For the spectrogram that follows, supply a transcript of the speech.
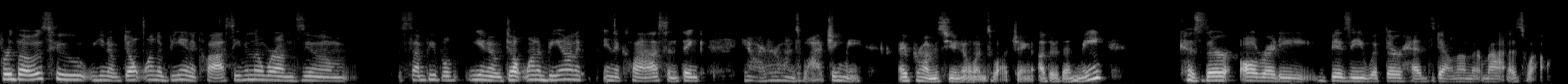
for those who, you know, don't want to be in a class, even though we're on Zoom, some people, you know, don't want to be on a, in a class and think, you know, everyone's watching me. I promise you, no one's watching other than me because they're already busy with their heads down on their mat as well.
